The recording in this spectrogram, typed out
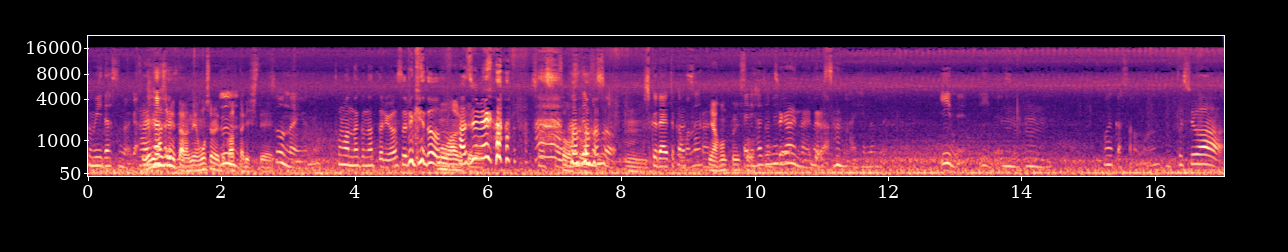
踏み出すのが、はい。読み始めたらね面白いとこあったりして、そうなんよね。止まんなくなったりはするけどもうあるけど。初めがそうそう。そう何でもそう。うん。宿題とかもな確かに。いや本当にそう。やり始める間違いないです。のが大変なのよいいね中さんは私は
